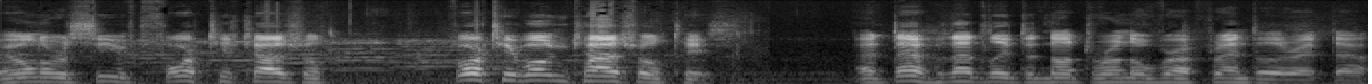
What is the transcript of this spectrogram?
We only received 40 casual, 41 casualties. I definitely did not run over a friendly right there.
